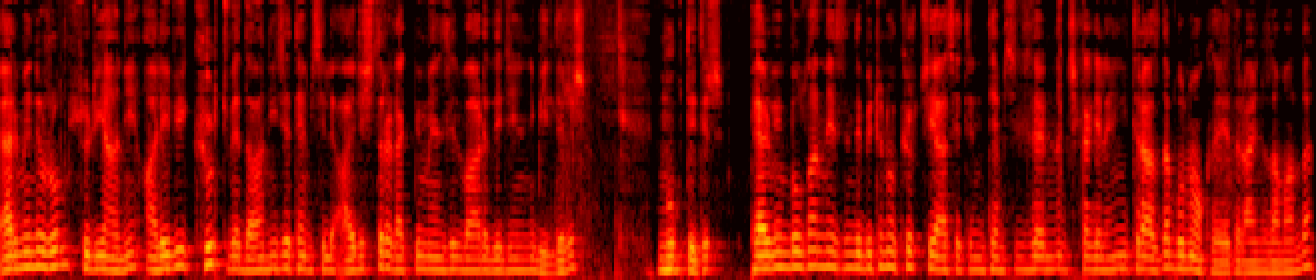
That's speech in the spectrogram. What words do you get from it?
Ermeni, Rum, Süryani, Alevi, Kürt ve daha nice temsili ayrıştırarak bir menzil var edeceğini bildirir. Muktedir. Pervin Buldan nezdinde bütün o Kürt siyasetinin temsilcilerinden çıka itiraz da bu noktayadır aynı zamanda.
